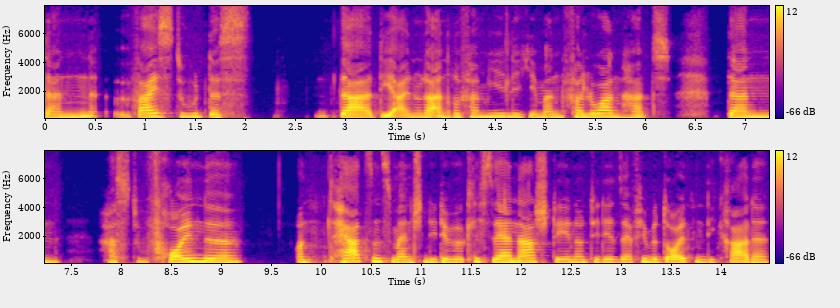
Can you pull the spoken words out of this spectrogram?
Dann weißt du, dass da die ein oder andere Familie jemanden verloren hat. Dann hast du Freunde und Herzensmenschen, die dir wirklich sehr nahestehen und die dir sehr viel bedeuten, die gerade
